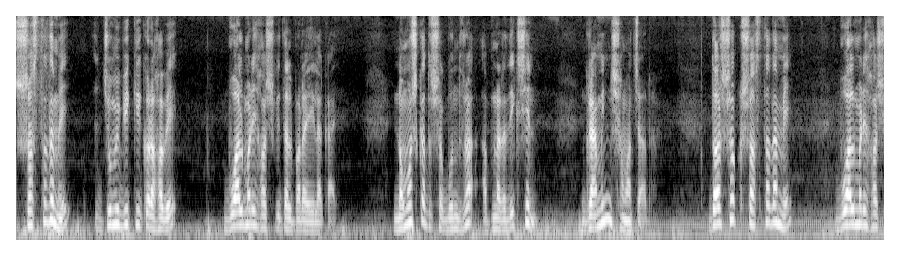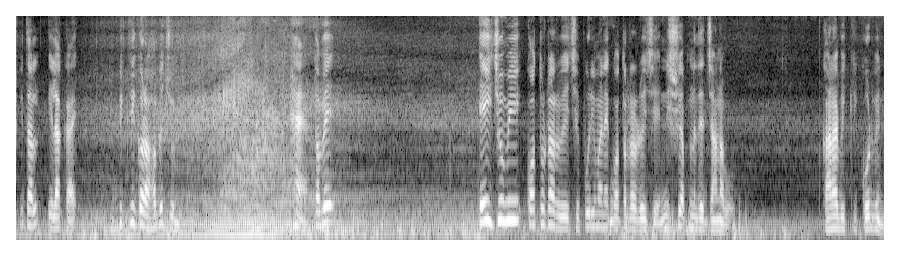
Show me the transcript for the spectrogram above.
সস্তা দামে জমি বিক্রি করা হবে বোয়ালমারি হসপিটাল পাড়া এলাকায়। নমস্কার দর্শক বন্ধুরা, আপনারা দেখছেন গ্রামীণ সমাচার। দর্শক, সস্তা দামে বোয়ালমারি হসপিটাল এলাকায় বিক্রি করা হবে জমি। হ্যাঁ তবে এই জমি কতটা রয়েছে, পরিমাণে কতটা রয়েছে, নিশ্চয়ই আপনাদের জানাব। কারা বিক্রি করবেন?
